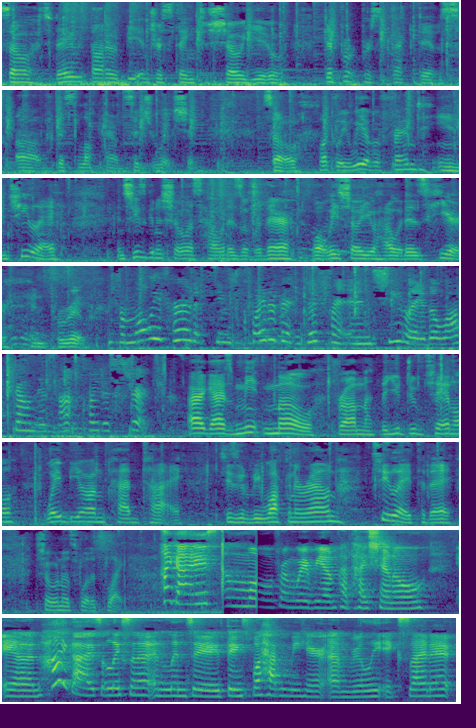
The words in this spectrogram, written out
So today we thought it would be interesting to show you different perspectives of this lockdown situation. So luckily we have a friend in Chile and she's gonna show us how it is over there while we show you how it is here in Peru. From what we've heard, it seems quite a bit different. And in Chile, the lockdown is not quite as strict. All right, guys, meet Mo from the YouTube channel Way Beyond Pad Thai. She's gonna be walking around Chile today, showing us what it's like. Hi guys, I'm Mo from Beyond Pad Thai channel. And hi guys, Alexana and Lindsay. Thanks for having me here. I'm really excited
